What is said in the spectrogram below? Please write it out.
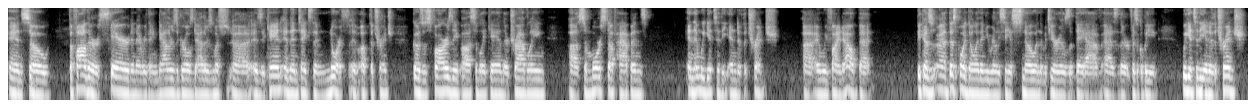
and so the father, scared and everything, gathers the girls, gathers as much uh, as he can, and then takes them north up the trench. Goes as far as he possibly can. They're traveling. Uh, some more stuff happens, and then we get to the end of the trench, uh, and we find out that because at this point the only thing you really see is snow and the materials that they have as their physical being we get to the end of the trench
